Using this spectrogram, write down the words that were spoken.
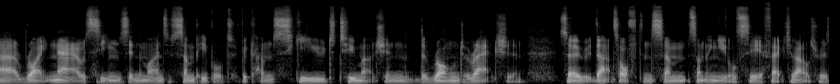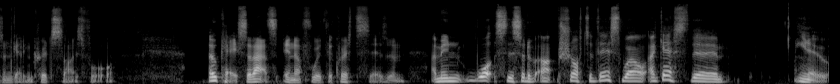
uh, right now seems, in the minds of some people, to become skewed too much in the wrong direction. So that's often some something you'll see effective altruism getting criticised for. Okay, so that's enough with the criticism. I mean, what's the sort of upshot of this? Well, I guess the you know,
